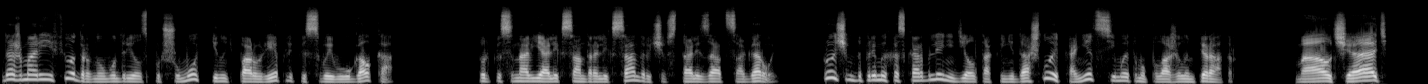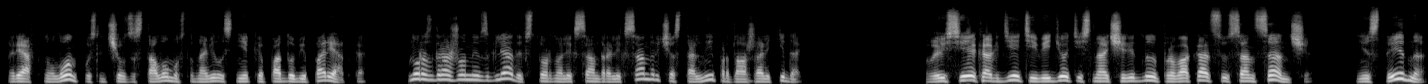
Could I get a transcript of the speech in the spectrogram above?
Даже Мария Федоровна умудрилась под шумок кинуть пару реплик из своего уголка. Только сыновья Александра Александровича встали за отца горой. Впрочем, до прямых оскорблений дело так и не дошло, и конец всему этому положил император. «Молчать!» — рявкнул он, после чего за столом установилось некое подобие порядка, но раздраженные взгляды в сторону Александра Александровича остальные продолжали кидать. «Вы все, как дети, ведетесь на очередную провокацию Сан Саныча. Не стыдно?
